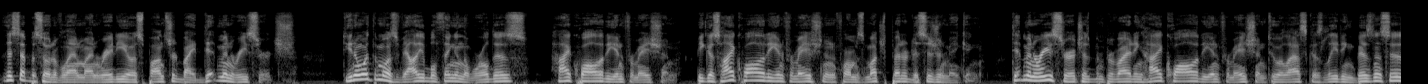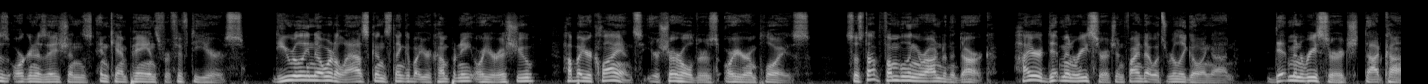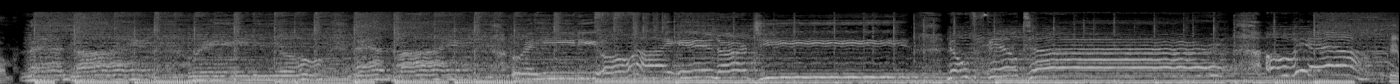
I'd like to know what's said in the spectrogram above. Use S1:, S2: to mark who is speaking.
S1: This episode of Landline Radio is sponsored by Dittman Research. Do you know what the most valuable thing in the world is? High quality information. Because high quality information informs much better decision making. Dittman Research has been providing high quality information to Alaska's leading businesses, organizations, and campaigns for 50 years. Do you really know what Alaskans think about your company or your issue? How about your clients, your shareholders, or your employees? So stop fumbling around in the dark. Hire Dittman Research and find out what's really going on. DittmanResearch.com.
S2: Landline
